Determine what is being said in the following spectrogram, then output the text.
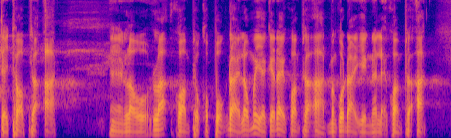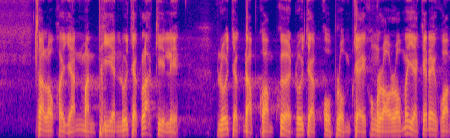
แต่ชอบสะอาดเราละความสกปรกได้ เราไม่อยากจะได้ความสะอาดมันก็ได้เองนั่นแหละความสะอาด ถ้าเราขยันมันเพียรรู้จักละกิเลสรู้จักดับความเกิด รู้จักอบรมใจของเรา เราไม่อยากจะได้ความ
